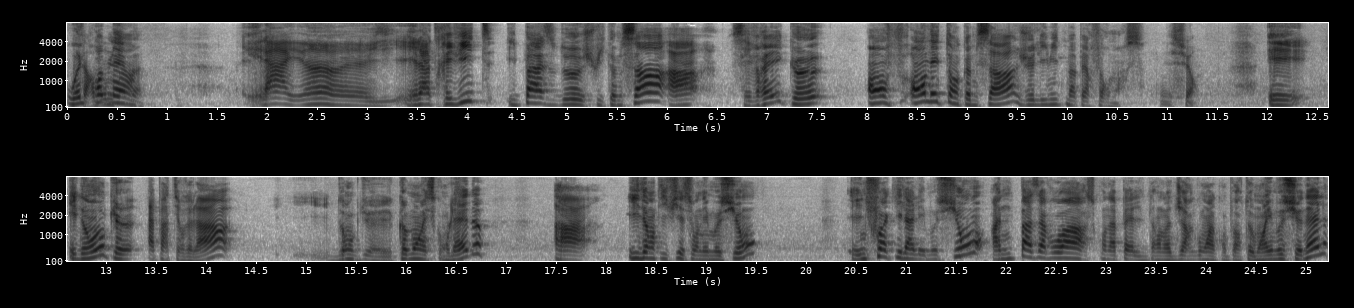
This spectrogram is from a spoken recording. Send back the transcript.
Où est ça le remonte problème? pas. et là, et, hein, et là, très vite, il passe de je suis comme ça à c'est vrai que en, f- en étant comme ça, je limite ma performance. Bien sûr. Et, et donc, euh, à partir de là, donc, euh, comment est-ce qu'on l'aide? À identifier son émotion et une fois qu'il a l'émotion, à ne pas avoir ce qu'on appelle dans notre jargon un comportement émotionnel,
